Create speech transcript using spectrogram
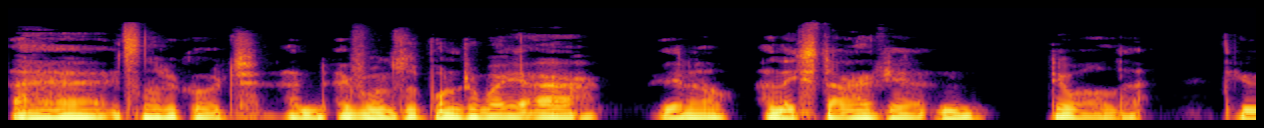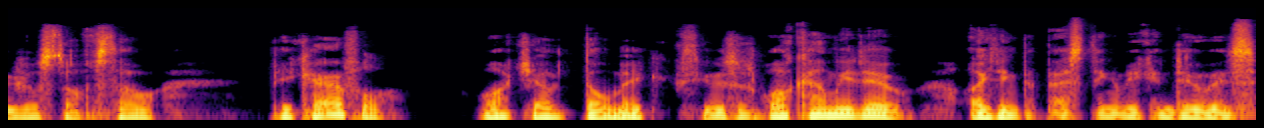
Uh, it's not a good, and everyone's wondering where you are, you know, and they starve you and do all the, the usual stuff. So be careful Watch out. Don't make excuses. What can we do? I think the best thing we can do is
